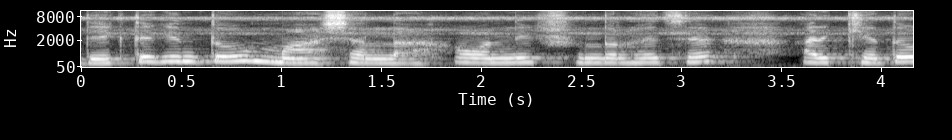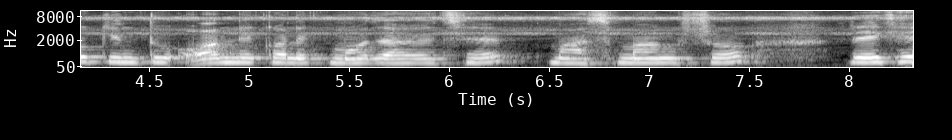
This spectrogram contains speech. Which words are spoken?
দেখতে কিন্তু মাশাল্লাহ অনেক সুন্দর হয়েছে। আর খেতেও কিন্তু অনেক অনেক মজা হয়েছে। মাছ, মাংস রেখে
